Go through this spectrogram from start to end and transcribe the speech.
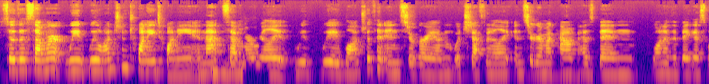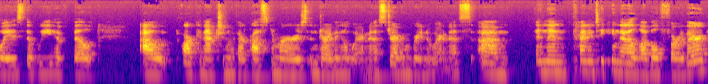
so the summer we we launched in 2020 and that mm-hmm. summer really we we launched with an Instagram, which definitely Instagram account has been one of the biggest ways that we have built out our connection with our customers and driving awareness, driving brand awareness. Um, and then kind of taking that a level further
